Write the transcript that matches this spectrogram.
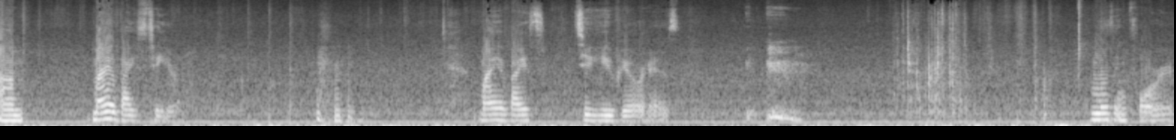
Um, my advice to you my advice to you, viewer, is moving forward,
